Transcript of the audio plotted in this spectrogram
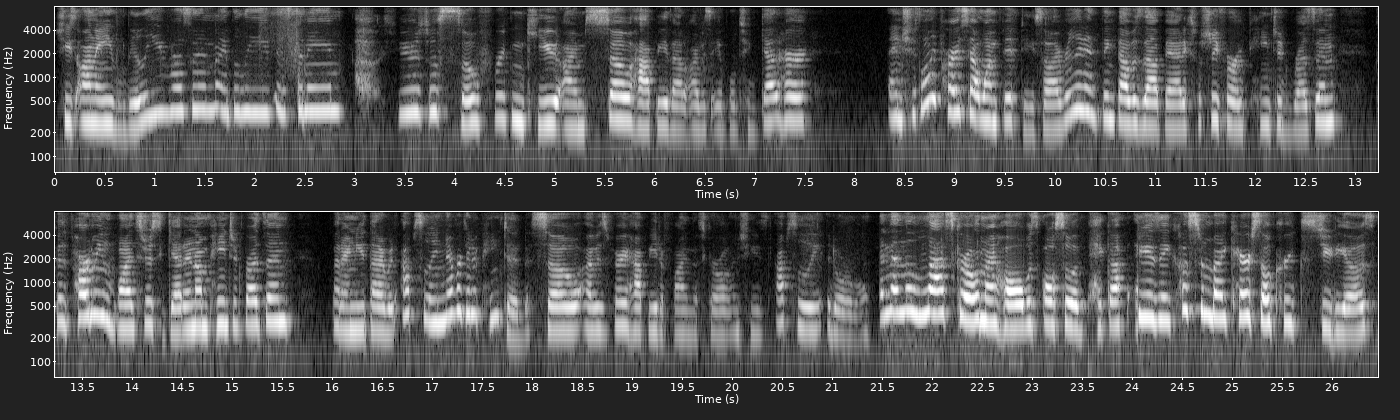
She's on a Lily resin, I believe is the name. She is just so freaking cute. I'm so happy that I was able to get her. And she's only priced at 150 so I really didn't think that was that bad, especially for a painted resin. Because part of me wanted to just get an unpainted resin, but I knew that I would absolutely never get it painted. So I was very happy to find this girl, and she's absolutely adorable. And then the last girl in my haul was also a pickup. She is a custom by Carousel Creek Studios.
